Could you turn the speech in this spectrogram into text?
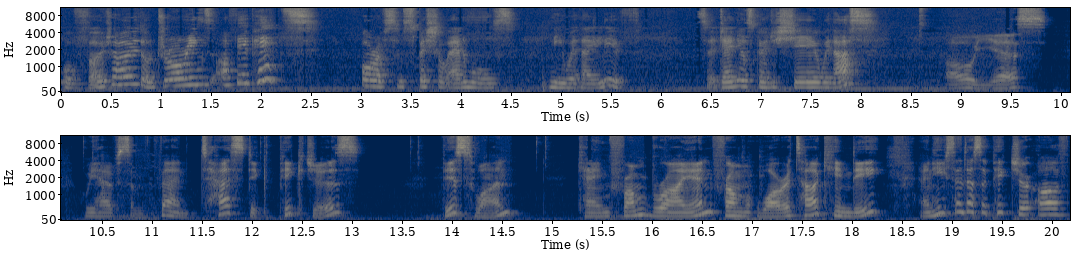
or photos or drawings of their pets or of some special animals near where they live. So Daniel's going to share with us. Oh, yes. We have some fantastic pictures. This one came from Brian from Waratah Kindy, and he sent us a picture of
